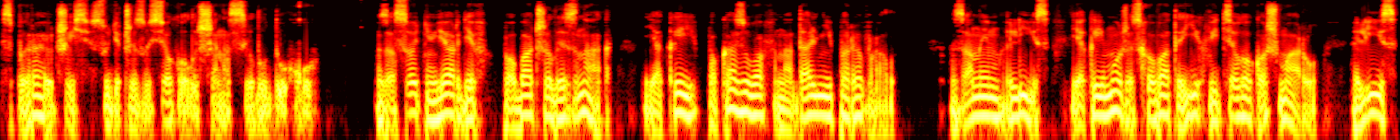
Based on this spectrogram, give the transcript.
спираючись, судячи з усього лише на силу духу. За сотню ярдів побачили знак, який показував на дальній перевал. За ним ліс, який може сховати їх від цього кошмару, ліс,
